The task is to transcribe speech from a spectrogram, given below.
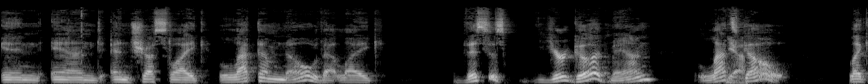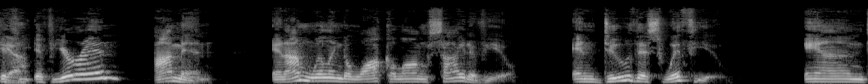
in and and just like let them know that like this is you're good, man. Let's yeah. go. Like if yeah. if you're in, I'm in. and I'm willing to walk alongside of you and do this with you. And,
